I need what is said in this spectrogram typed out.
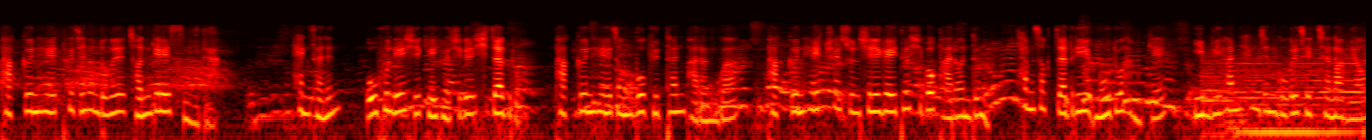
박근혜 퇴진운동을 전개했습니다. 행사는 오후 4시 개회식을 시작으로 박근혜 정부 규탄 발언과 박근혜 최순실 게이트 시고 발언 등 참석자들이 모두 함께 임리한 행진곡을 제창하며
